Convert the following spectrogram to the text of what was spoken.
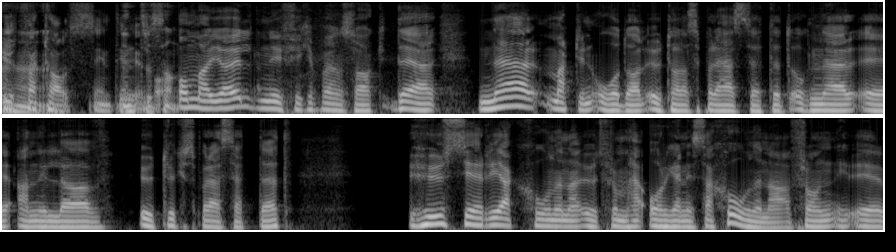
i kvartalsintervjun. Intressant. Omar, jag är lite nyfiken på en sak. Det är när Martin Ådahl uttalar sig på det här sättet och när eh, Annie Lööf uttrycker sig på det här sättet. Hur ser reaktionerna ut från de här organisationerna, från eh,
